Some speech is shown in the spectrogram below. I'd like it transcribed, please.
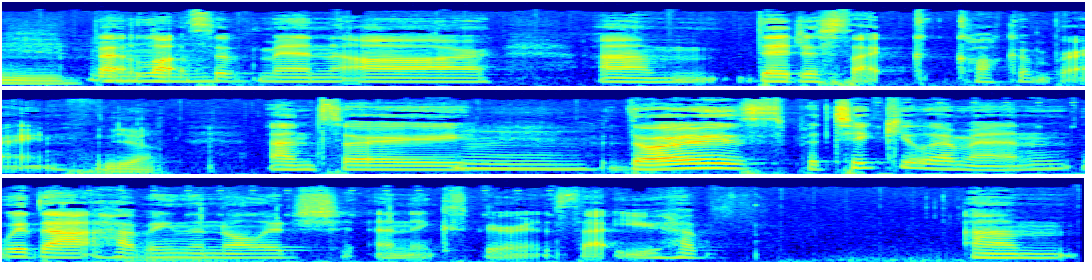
Mm. but lots of men are um, they're just like cock and brain, Yeah. And so Mm. those particular men, without having the knowledge and experience that you have, um,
